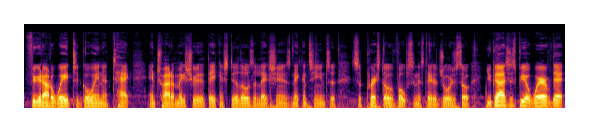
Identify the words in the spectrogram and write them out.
figured out a way to go in and attack and try to make sure that they can steal those elections and they continue to suppress those votes in the state of Georgia. So you guys just be aware of that.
